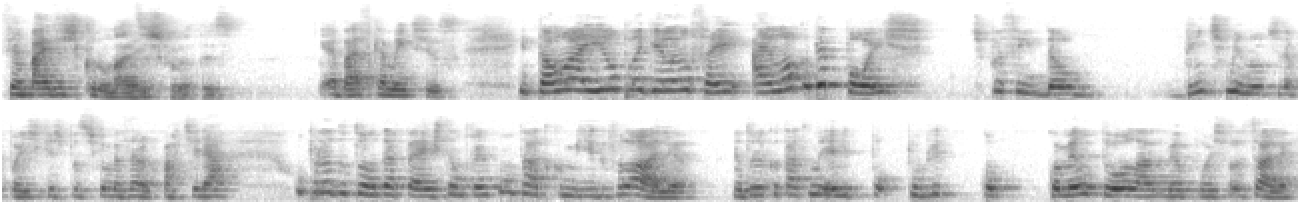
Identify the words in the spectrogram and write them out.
ser mais escrotas. Mais escrotas. É basicamente isso. Então aí eu peguei e lancei. Aí logo depois, tipo assim, deu 20 minutos depois que as pessoas começaram a compartilhar, o produtor da festa entrou em contato comigo e falou: olha, entrou em contato comigo, ele publicou, comentou lá no meu post, falou assim: olha,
